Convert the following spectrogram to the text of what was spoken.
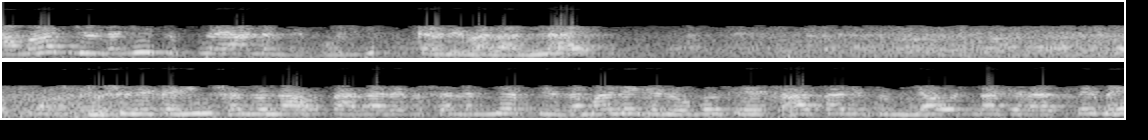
آواز جو لگی تو پورے عالم میں پہنچ گئی کرنے والا اللہ ہے۔ رسول کریم صلی اللہ تعالی علیہ وسلم نے اپنے زمانے کے لوگوں سے کہا تھا کہ تم جاؤ اللہ کے راستے میں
